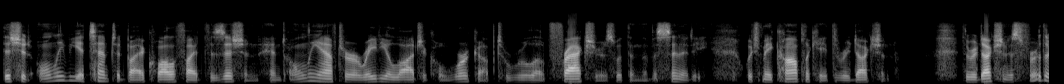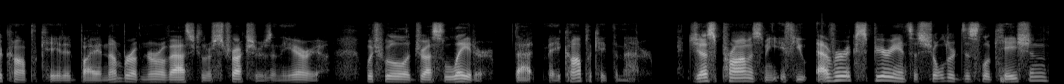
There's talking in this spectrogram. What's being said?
This should only be attempted by a qualified physician and only after a radiological workup to rule out fractures within the vicinity, which may complicate the reduction. The reduction is further complicated by a number of neurovascular structures in the area, which we'll address later that may complicate the matter. Just promise me, if you ever experience a shoulder dislocation,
